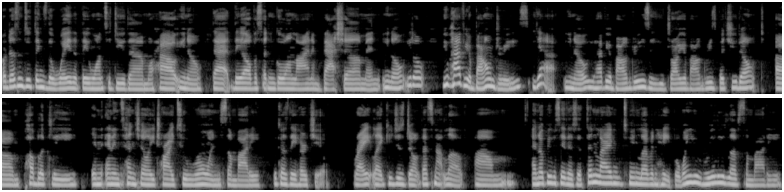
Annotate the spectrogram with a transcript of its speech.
or doesn't do things the way that they want to do them or how, you know, that they all of a sudden go online and bash them and, you know, you don't you have your boundaries. Yeah, you know, you have your boundaries and you draw your boundaries, but you don't um, publicly and, and intentionally try to ruin somebody because they hurt you, right? Like you just don't. That's not love. Um, I know people say there's a thin line between love and hate, but when you really love somebody,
